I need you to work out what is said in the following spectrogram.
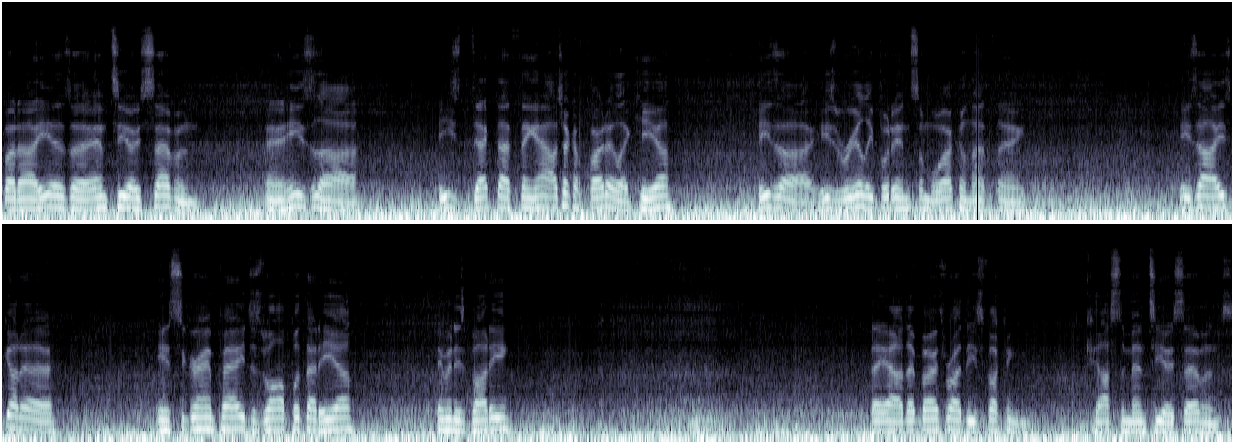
But uh, he has a MT-07 and he's uh, he's decked that thing out. I'll check a photo like here. He's uh he's really put in some work on that thing. He's uh he's got a Instagram page as well. I'll put that here. Him and his buddy. They uh, they both ride these fucking custom MT-07s.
